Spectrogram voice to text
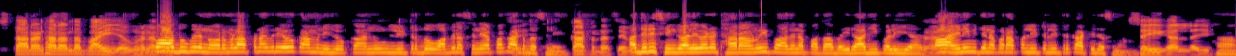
17 18 ਦਾ ਪਾਈ ਜਾਊ ਹਨਾ ਪਾ ਦੂ ਵੀਰੇ ਨਾਰਮਲ ਆਪਣਾ ਵੀਰੇ ਉਹ ਕੰਮ ਨਹੀਂ ਲੋਕਾਂ ਨੂੰ ਲੀਟਰ ਦੋ ਵੱਧ ਦੱਸਣੇ ਆਪਾਂ ਘੱਟ ਹੂੰ। ਦੱਸਣੇ। ਘੱਟ ਦੱਸੇ ਆ ਜਿਹੜੀ ਸਿੰਗਾਂ ਵਾਲੀ ਵਾਰ 18 ਉਹਨੂੰ ਵੀ ਪਾ ਦੇਣਾ ਪਤਾ ਬਈ ਰਾਜੀ ਪਲੀ ਆ। ਪਾ ਇਹ ਨਹੀਂ ਵੀ ਦੇਣਾ ਪਰ ਆਪਾਂ ਲੀਟਰ ਲੀਟਰ ਘੱਟ ਹੀ ਦੱਸਣਾ। ਸਹੀ ਗੱਲ ਹੈ ਜੀ। ਹਾਂ।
